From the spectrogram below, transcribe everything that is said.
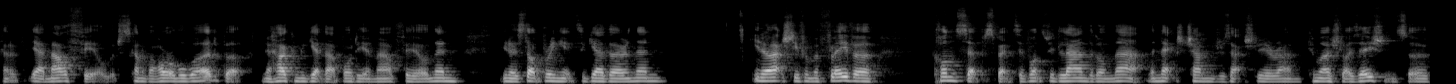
kind of yeah, mouthfeel, which is kind of a horrible word, but you know, how can we get that body and mouthfeel? And then, you know, start bringing it together. And then, you know, actually from a flavor concept perspective, once we'd landed on that, the next challenge was actually around commercialization. So,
